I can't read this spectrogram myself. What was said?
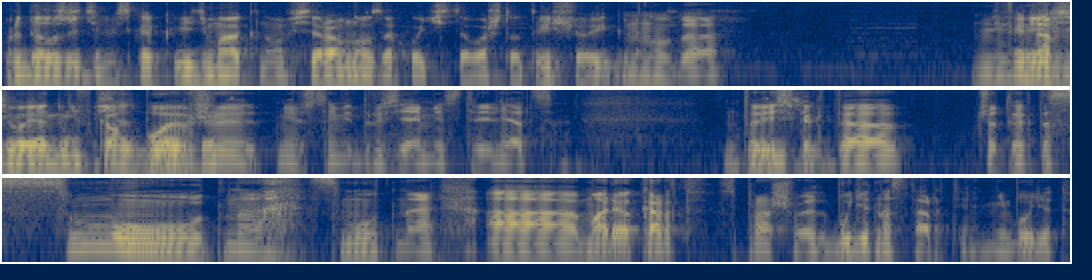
продолжительность, как Ведьмак, но все равно захочется во что-то еще играть. Ну да. Не, Скорее нам, всего, я не думаю, в ковбоев же это... между своими друзьями стреляться. Ну, то есть как-то что-то как-то смутно, смутно. А Марио Карт спрашивает, будет на старте? Не будет?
